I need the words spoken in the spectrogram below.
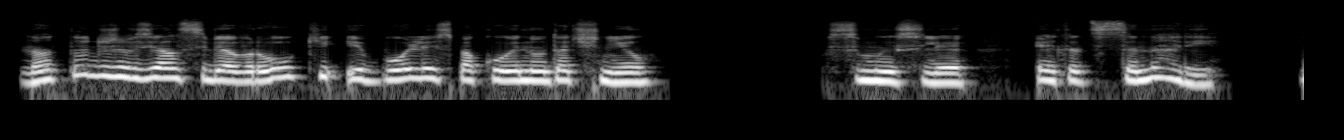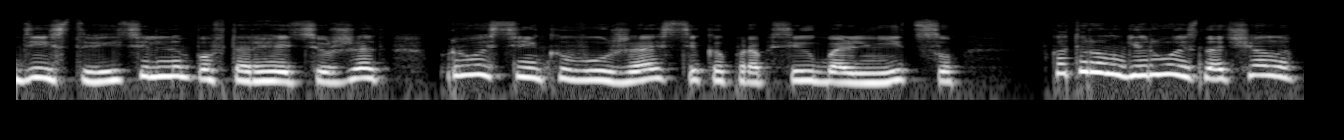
но тут же взял себя в руки и более спокойно уточнил. «В смысле, этот сценарий действительно повторяет сюжет простенького ужастика про психбольницу, в котором герои сначала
